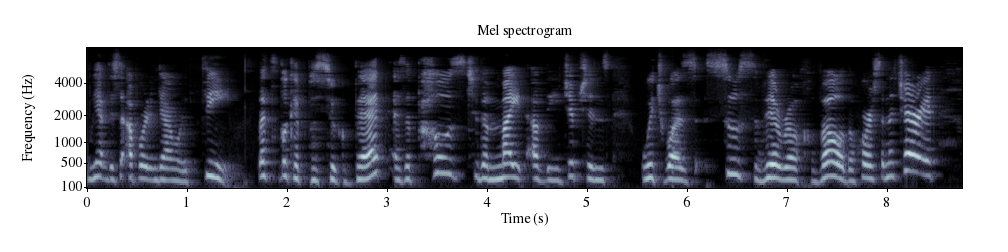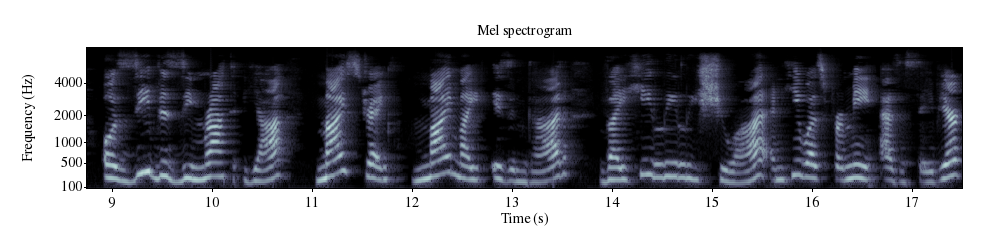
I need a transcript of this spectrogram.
we have this upward and downward theme. Let's look at pasuk bet as opposed to the might of the Egyptians, which was sus virochvo, the horse and the chariot. Ozi vizimrat ya, my strength, my might is in God. Vayhi li shua, and he was for me as a savior.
